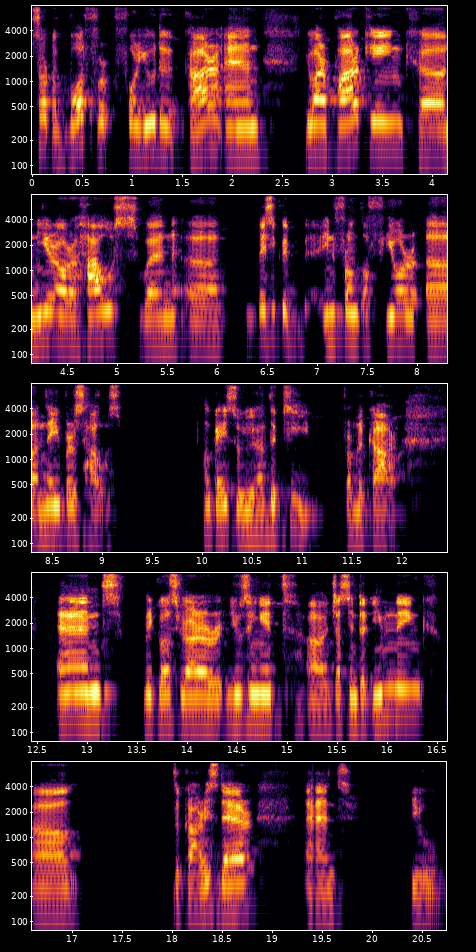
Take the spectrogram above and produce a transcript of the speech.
sort of bought for, for you the car and you are parking uh, near our house when uh, basically in front of your uh, neighbor's house. Okay so you have the key from the car. And because you are using it uh, just in the evening uh, the car is there and you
